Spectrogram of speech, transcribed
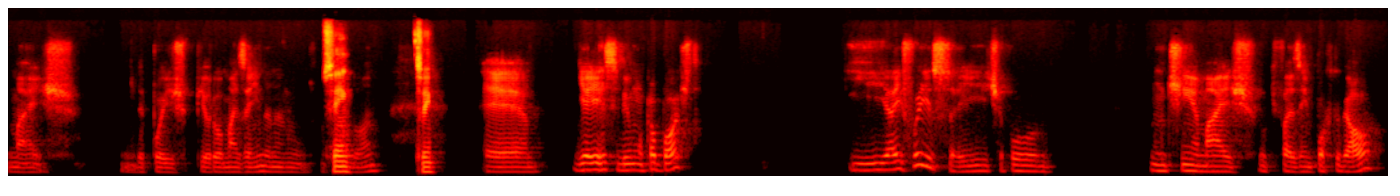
mas depois piorou mais ainda né, no, Sim. final do ano. Sim. É, e aí recebi uma proposta. E aí foi isso. Aí, tipo, não tinha mais o que fazer em Portugal,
